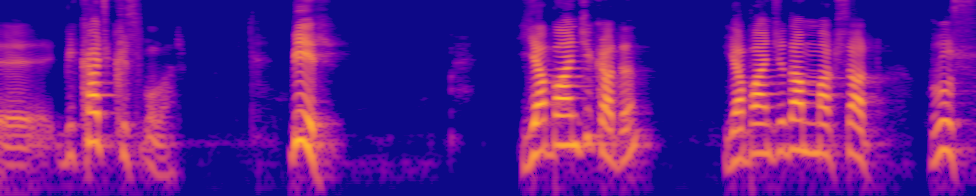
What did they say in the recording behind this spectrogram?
e, birkaç kısmı var. Bir, Yabancı kadın, yabancıdan maksat Rus,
